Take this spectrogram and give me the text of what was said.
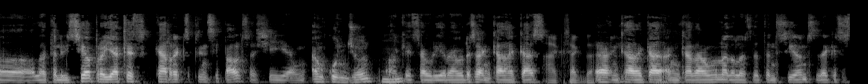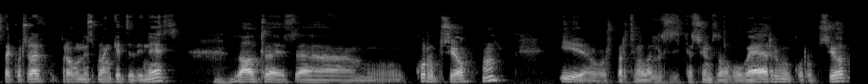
a la televisió, però hi ha tres càrrecs principals, així, en, en conjunt, mm -hmm. el que s'hauria de veure en cada cas, ah, Exacte. en cada, en cada una de les detencions de què s'està acusat, però un és blanqueig de diners, mm -hmm. l'altre és uh, corrupció, hm? i llavors, per exemple, les licitacions del govern, corrupció,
